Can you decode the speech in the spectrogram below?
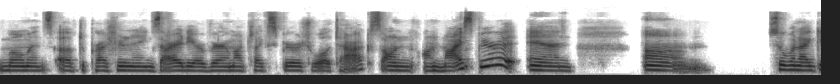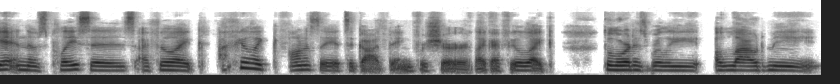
moments of depression and anxiety are very much like spiritual attacks on on my spirit and um so when i get in those places i feel like i feel like honestly it's a god thing for sure like i feel like the lord has really allowed me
